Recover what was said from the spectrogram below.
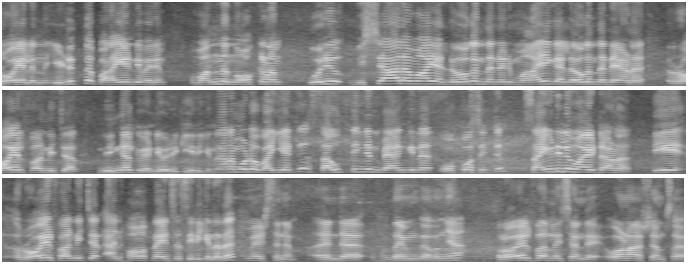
റോയൽ എന്ന് എടുത്ത് പറയേണ്ടി വരും. വന്ന് നോക്കണം. ഒരു വിശാലമായ ലോകം തന്നെ ഒരു മായിക ലോകം തന്നെയാണ് റോയൽ ഫർണിച്ചർ നിങ്ങൾക്ക് വേണ്ടി ഒരുക്കിയിരിക്കുന്നത്. വെഞ്ഞാറമൂട് വൈകിട്ട് സൗത്ത് ഇന്ത്യൻ ബാങ്കിന് ഓപ്പോസിറ്റും സൈഡിലുമായിട്ടാണ് ഈ royal furniture and home appliances ഇരിക്കുന്നത്. മേഴ്സിനും എന്റെ ഹൃദയം കറഞ്ഞ റോയൽ ഫർണിച്ചറിന്റെ ഓണാശംസകൾ.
